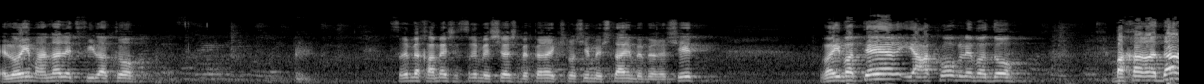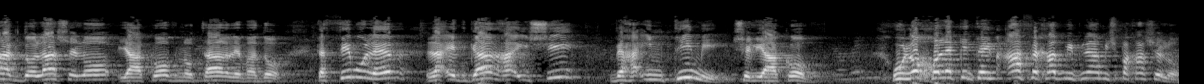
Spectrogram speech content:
אלוהים ענה לתפילתו. 25-26 בפרק 32 בבראשית. ויוותר יעקב לבדו. בחרדה הגדולה שלו יעקב נותר לבדו. תשימו לב לאתגר האישי והאינטימי של יעקב. הוא לא חולק את זה עם אף אחד מבני המשפחה שלו.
